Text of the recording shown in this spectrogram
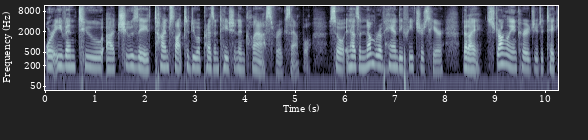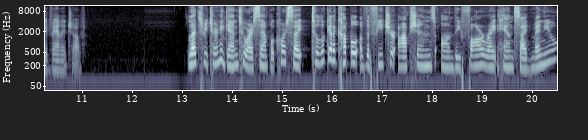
or even to uh, choose a time slot to do a presentation in class, for example. So it has a number of handy features here that I strongly encourage you to take advantage of. Let's return again to our sample course site to look at a couple of the feature options on the far right hand side menu.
